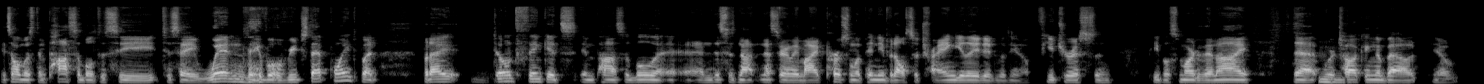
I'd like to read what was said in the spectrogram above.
It's almost impossible to see to say when they will reach that point, but but I don't think it's impossible. And this is not necessarily my personal opinion, but also triangulated with you know futurists and people smarter than I that mm-hmm. we're talking about you know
